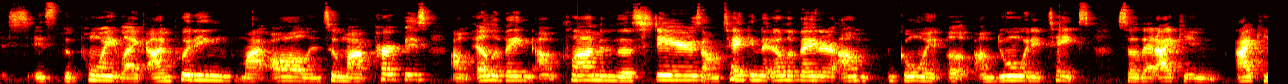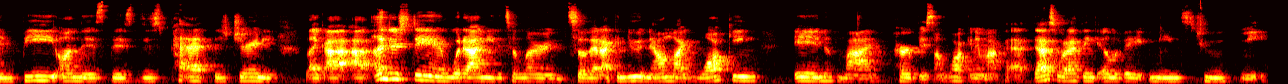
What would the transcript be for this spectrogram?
this. It's the point, like, I'm putting my all into my purpose. I'm elevating, I'm climbing the stairs, I'm taking the elevator, I'm going up. I'm doing what it takes so that I can I can be on this this this path, this journey. Like I, I understand what I needed to learn so that I can do it. Now I'm like walking in my purpose. I'm walking in my path. That's what I think elevate means to me.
